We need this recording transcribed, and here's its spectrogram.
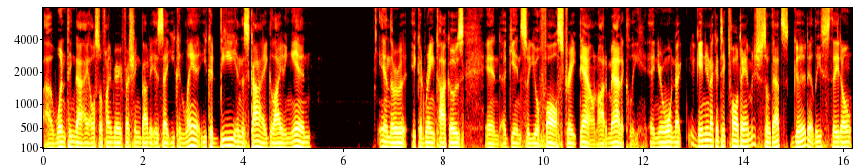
uh, one thing that I also find very frustrating about it is that you can land, you could be in the sky gliding in, and the it could rain tacos and again so you'll fall straight down automatically. And you won't not, again you're not going to take fall damage so that's good. At least they don't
